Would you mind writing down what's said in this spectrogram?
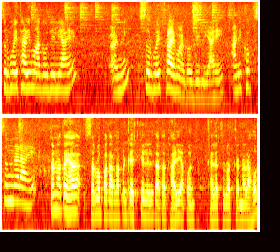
सुरमई थाळी मागवलेली आहे आणि सुरमई फ्राय मागवलेली आहे आणि खूप सुंदर आहे. तर आता ह्या सर्व पदार्थ आपण टेस्ट केलेले आहेत. आता थाळी आपण खायला सुरुवात करणार आहोत.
